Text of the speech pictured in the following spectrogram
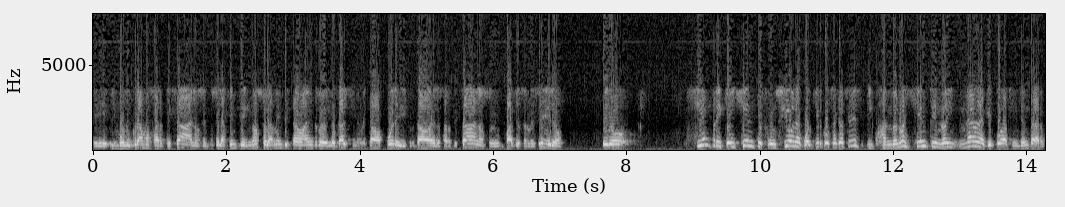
eh, involucramos artesanos, entonces la gente no solamente estaba dentro del local, sino que estaba afuera y disfrutaba de los artesanos o de un patio cervecero, pero siempre que hay gente funciona cualquier cosa que haces y cuando no hay gente no hay nada que puedas intentar.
